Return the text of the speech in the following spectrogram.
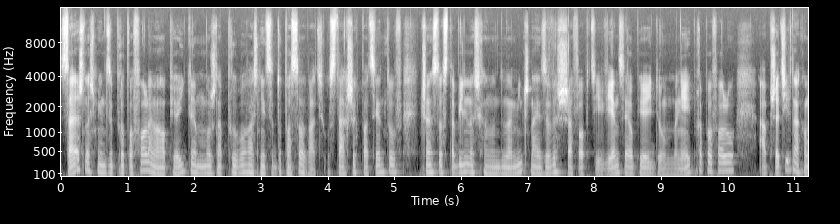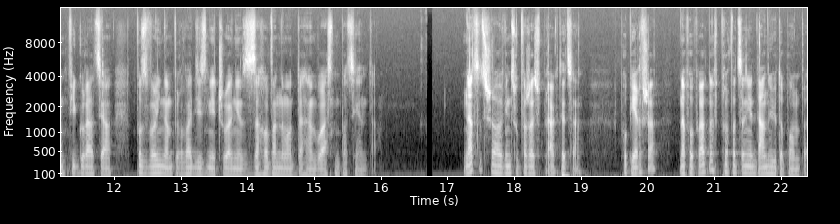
Zależność między propofolem a opioidem można próbować nieco dopasować. U starszych pacjentów często stabilność hemodynamiczna jest wyższa w opcji więcej opioidu, mniej propofolu, a przeciwna konfiguracja pozwoli nam prowadzić znieczulenie z zachowanym oddechem własnym pacjenta. Na co trzeba więc uważać w praktyce? Po pierwsze, na poprawne wprowadzenie danych do pompy.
